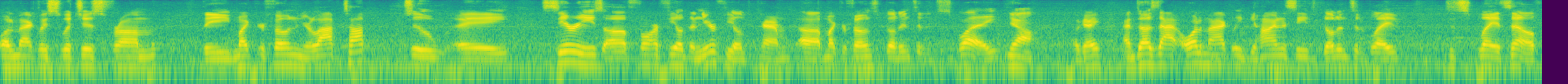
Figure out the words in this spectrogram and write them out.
automatically switches from the microphone in your laptop to a series of far field and near field cam- uh, microphones built into the display Yeah. Okay, and does that automatically behind the scenes, built into the play, display itself,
